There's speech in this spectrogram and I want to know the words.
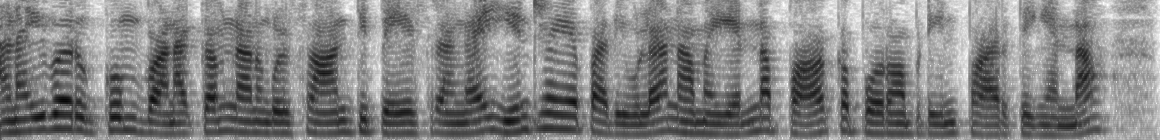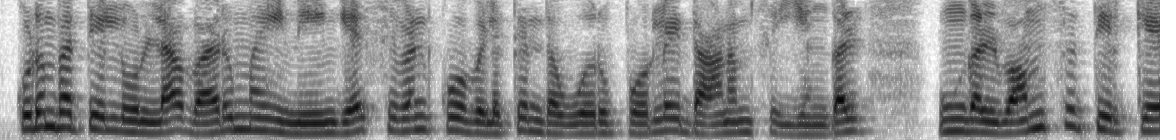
அனைவருக்கும் வணக்கம். நான் உங்கள் சாந்தி பேசுகிறேங்க இன்றைய பதிவில் நாம் என்ன பார்க்க போகிறோம் அப்படின்னு பார்த்தீங்கன்னா குடும்பத்தில் உள்ள வறுமை நீங்க சிவன் கோவிலுக்கு இந்த ஒரு பொருளை தானம் செய்யுங்கள். உங்கள் வம்சத்திற்கே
